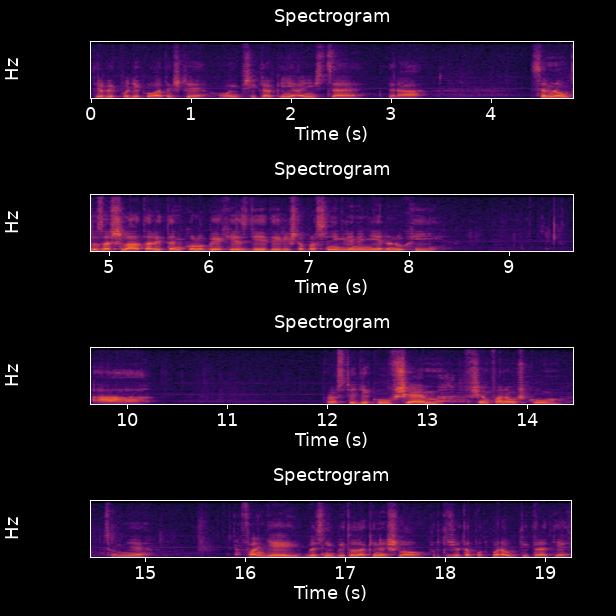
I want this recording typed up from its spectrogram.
chtěl bych poděkovat ještě mojí přítelkyni Aničce, která se mnou to začala tady ten koloběh jezdit, i když to prostě nikdy není jednoduchý. A prostě děkuju všem, všem fanouškům, co mě fanděj, bez nich by to taky nešlo, protože ta podpora u té tratě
